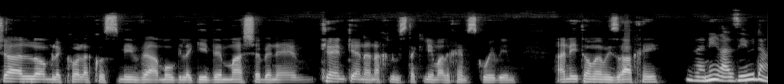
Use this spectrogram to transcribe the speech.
שלום לכל הקוסמים והמוגלגים ומה שביניהם כן כן אנחנו מסתכלים עליכם סקוויבים אני תומר מזרחי ואני רז יהודה.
